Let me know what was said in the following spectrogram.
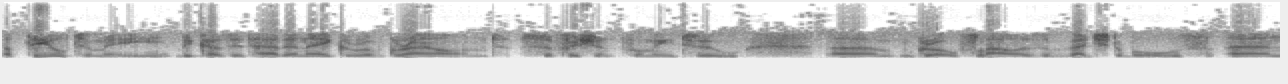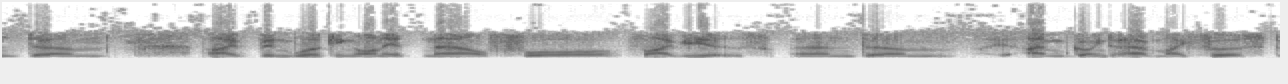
appealed to me because it had an acre of ground sufficient for me to um, grow flowers and vegetables. And um, I've been working on it now for five years, and um, I'm going to have my first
